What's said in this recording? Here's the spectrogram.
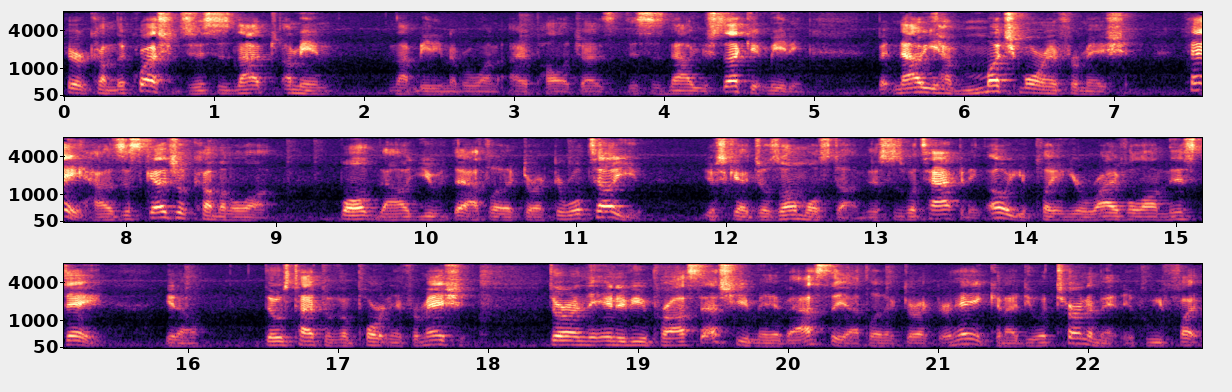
here come the questions. This is not, I mean, not meeting number one. I apologize. This is now your second meeting, but now you have much more information. Hey, how's the schedule coming along? Well, now you, the athletic director, will tell you your schedule's almost done. This is what's happening. Oh, you're playing your rival on this day. You know, those type of important information. During the interview process, you may have asked the athletic director, "Hey, can I do a tournament? If we fight,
